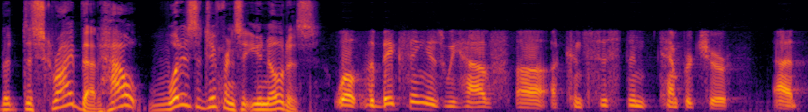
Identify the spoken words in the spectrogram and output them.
but describe that. How? What is the difference that you notice? Well, the big thing is we have uh, a consistent temperature at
